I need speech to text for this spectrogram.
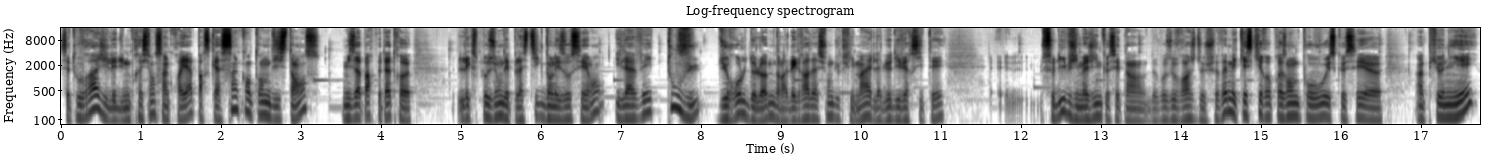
Cet ouvrage, il est d'une préscience incroyable parce qu'à 50 ans de distance, mis à part peut-être euh, l'explosion des plastiques dans les océans, il avait tout vu du rôle de l'homme dans la dégradation du climat et de la biodiversité. Euh, Ce livre, j'imagine que c'est un de vos ouvrages de chevet, mais qu'est-ce qu'il représente pour vous? Est-ce que c'est euh, un pionnier?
